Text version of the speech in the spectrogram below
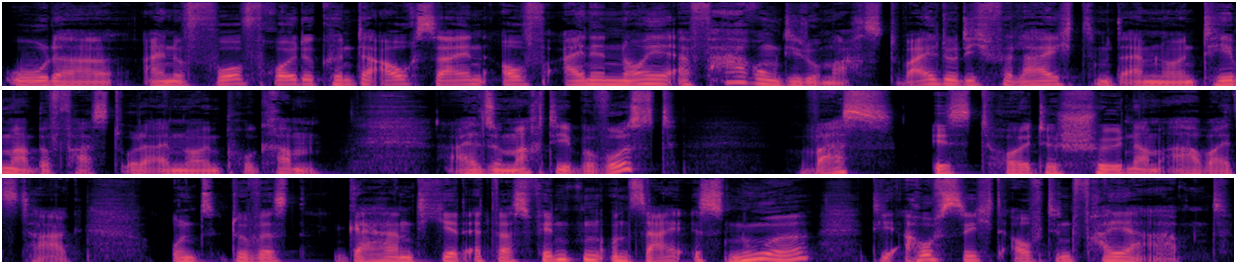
Oder eine Vorfreude könnte auch sein auf eine neue Erfahrung, die du machst, weil du dich vielleicht mit einem neuen Thema befasst oder einem neuen Programm. Also mach dir bewusst, was ist heute schön am Arbeitstag und du wirst garantiert etwas finden und sei es nur die Aussicht auf den Feierabend.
